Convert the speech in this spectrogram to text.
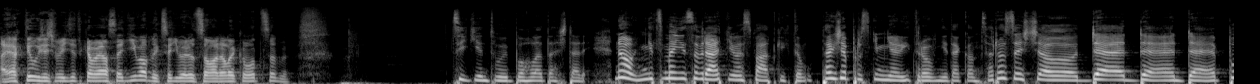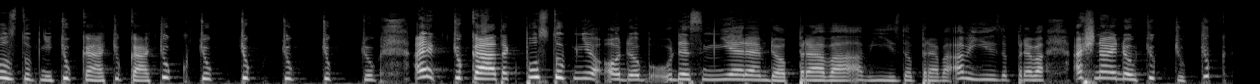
A jak ty můžeš vidět, kam já se dívám, když se dívám docela daleko od sebe. Cítím tvůj pohled až tady. No, nicméně se vrátíme zpátky k tomu. Takže prostě měl jít rovně, tak on se rozešel, jde, jde, jde, postupně ťuká, ťuká, ťuk, ťuk, ťuk, ťuk, ťuk, ťuk. A jak ťuká, tak postupně od, jde směrem doprava a víc doprava a víc doprava, až najednou ťuk, ťuk, ťuk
